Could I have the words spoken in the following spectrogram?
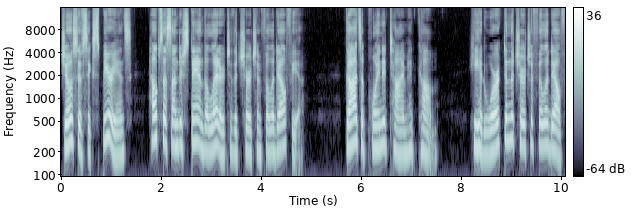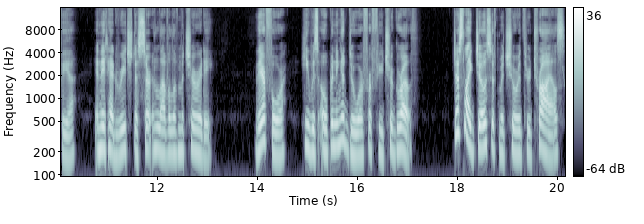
Joseph's experience helps us understand the letter to the church in Philadelphia. God's appointed time had come. He had worked in the church of Philadelphia, and it had reached a certain level of maturity. Therefore, he was opening a door for future growth. Just like Joseph matured through trials,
